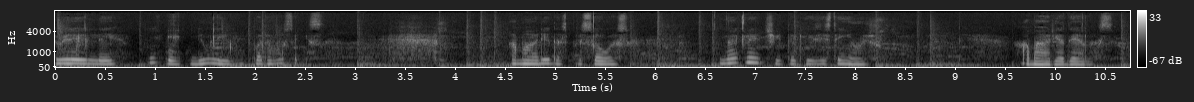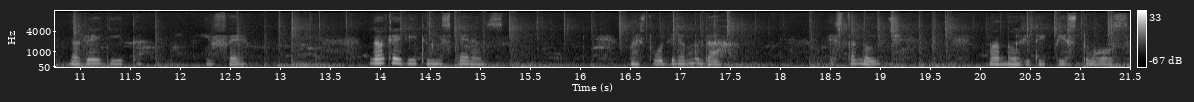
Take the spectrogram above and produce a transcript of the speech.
eu irei ler um pouco de um livro para vocês. A maioria das pessoas não acredita que existem anjos. A maioria delas não acredita em fé, não acredita em esperança. Mas tudo irá mudar esta noite, uma noite tempestuosa,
